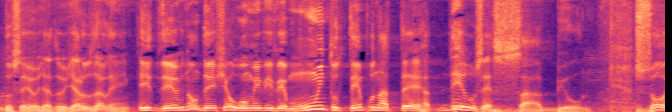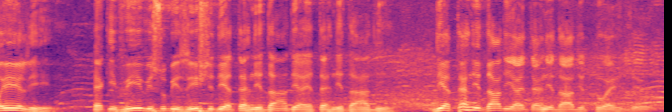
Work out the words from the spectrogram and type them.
do Senhor Jesus, Jerusalém. E Deus não deixa o homem viver muito tempo na terra. Deus é sábio. Só Ele é que vive e subsiste de eternidade a eternidade. De eternidade a eternidade, tu és Deus.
